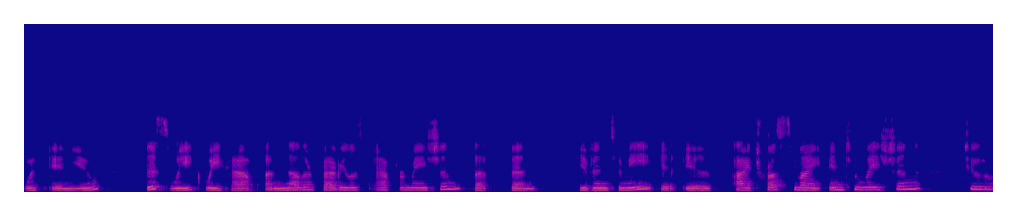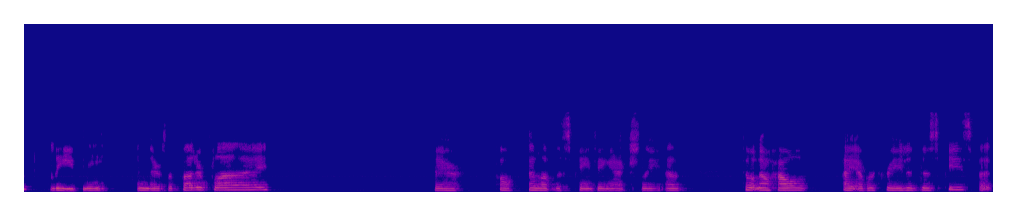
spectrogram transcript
within you. This week, we have another fabulous affirmation that's been given to me. It is I trust my intuition to lead me. And there's a butterfly there. Oh, I love this painting actually. I don't know how I ever created this piece, but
